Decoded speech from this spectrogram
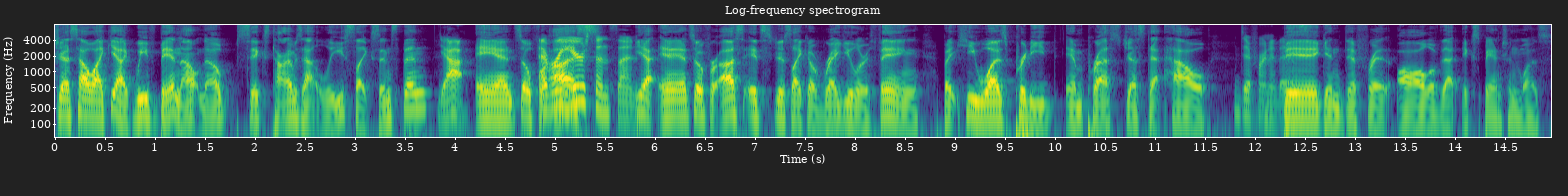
just how like yeah like we've been i don't know six times at least like since then yeah. and so for Every us, year since then. yeah and so for us it's just like a regular thing but he was pretty impressed just at how Different it is. big and different all of that expansion was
